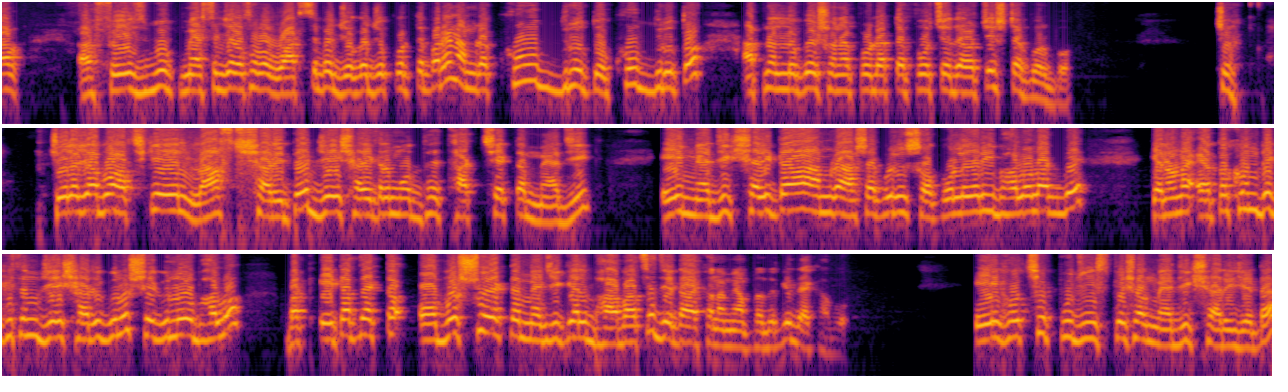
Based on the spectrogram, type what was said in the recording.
ফেসবুক মেসেঞ্জার অথবা হোয়াটসঅ্যাপে যোগাযোগ করতে পারেন। আমরা খুব দ্রুত খুব দ্রুত আপনার লোকেশনে প্রোডাক্টটা পৌঁছে দেওয়ার চেষ্টা করব। চলে যাব আজকে লাস্ট শাড়িতে। যে শাড়িটার মধ্যে থাকছে একটা ম্যাজিক এই ম্যাজিক শাড়িটা আমরা আশা করি সকলেরই ভালো লাগবে। কেননা এতক্ষণ দেখেছেন যে শাড়িগুলো, সেগুলোও ভালো। বাট এটাতে একটা অবশ্যই একটা ম্যাজিক্যাল ভাব আছে যেটা এখন আমি আপনাদেরকে দেখাবো। এই হচ্ছে পুজো স্পেশাল ম্যাজিক শাড়ি যেটা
